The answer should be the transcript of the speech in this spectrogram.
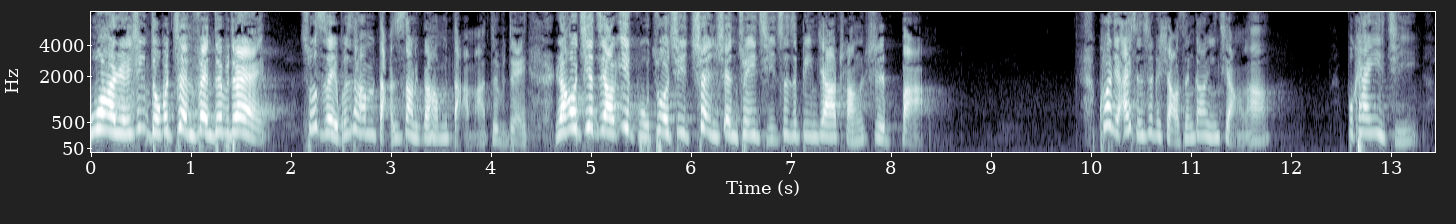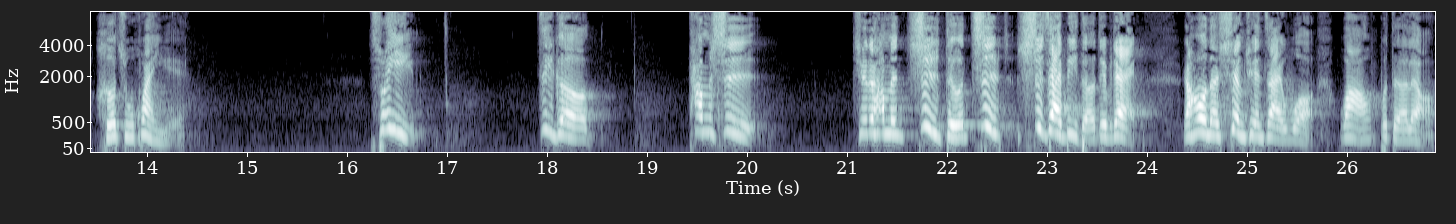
哇，人心多么振奋，对不对？说实在，也不是他们打，是上帝帮他们打嘛，对不对？然后接着要一鼓作气，乘胜追击，这是兵家常事吧？况且艾城是个小城，刚刚已经讲了，不堪一击，何足患也？所以这个他们是觉得他们志得志势在必得，对不对？然后呢，胜券在握，哇，不得了！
